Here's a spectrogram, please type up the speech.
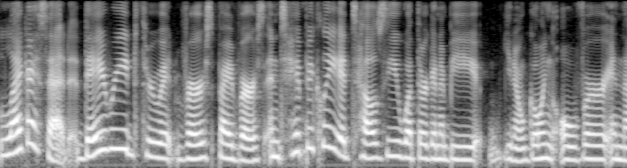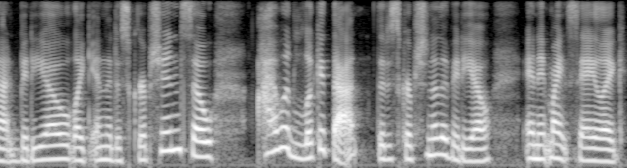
like I said, they read through it verse by verse, and typically it tells you what they're going to be, you know, going over in that video, like in the description. So I would look at that, the description of the video, and it might say, like,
